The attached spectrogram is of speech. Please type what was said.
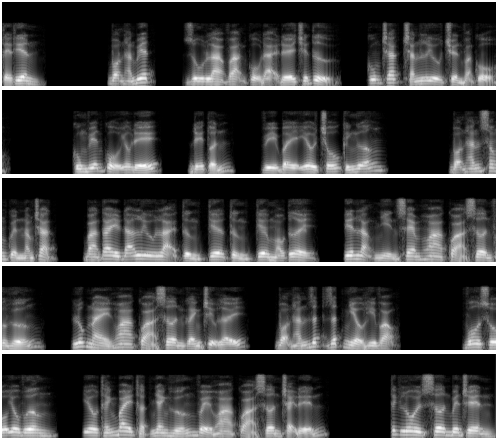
tề thiên. Bọn hắn biết, dù là vạn cổ đại đế chiến tử, cũng chắc chắn lưu truyền vạn cổ. Cùng viễn cổ yêu đế, đế tuấn, vì bầy yêu chỗ kính ngưỡng. Bọn hắn song quyền nắm chặt, bàn tay đã lưu lại từng tia từng tia máu tươi, yên lặng nhìn xem hoa quả sơn phương hướng, lúc này hoa quả sơn gánh chịu lấy, bọn hắn rất rất nhiều hy vọng. Vô số yêu vương, yêu thánh bay thật nhanh hướng về hoa quả sơn chạy đến. Tích lôi sơn bên trên,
